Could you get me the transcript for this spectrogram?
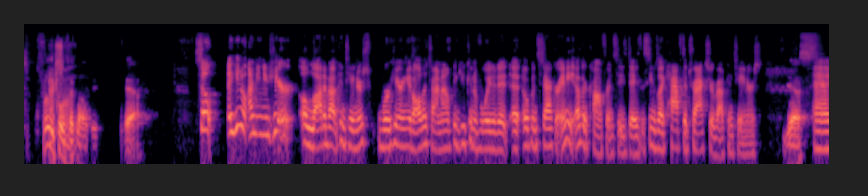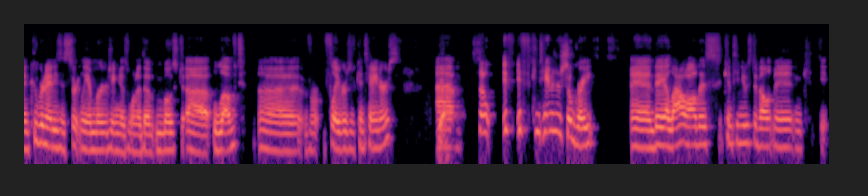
it's really excellent. cool technology. Yeah. So, uh, you know, I mean, you hear a lot about containers. We're hearing it all the time. I don't think you can avoid it at, at OpenStack or any other conference these days. It seems like half the tracks are about containers. Yes. And Kubernetes is certainly emerging as one of the most uh, loved uh, flavors of containers. Yeah. Um, so, if, if containers are so great and they allow all this continuous development and c-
